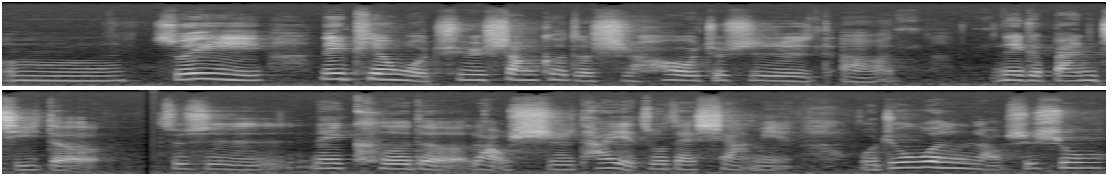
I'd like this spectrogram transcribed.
嗯，所以那天我去上课的时候，就是啊，那个班级的，就是那科的老师，他也坐在下面。我就问老师说：“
